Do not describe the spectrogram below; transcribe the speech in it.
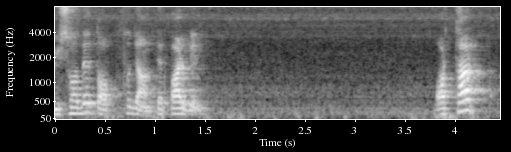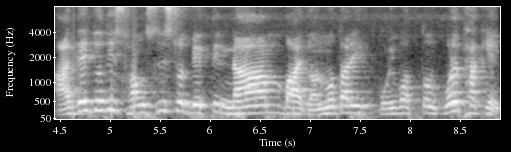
বিশদে তথ্য জানতে পারবেন। অর্থাৎ আগে যদি সংশ্লিষ্ট ব্যক্তির নাম বা জন্ম তারিখ পরিবর্তন করে থাকেন,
